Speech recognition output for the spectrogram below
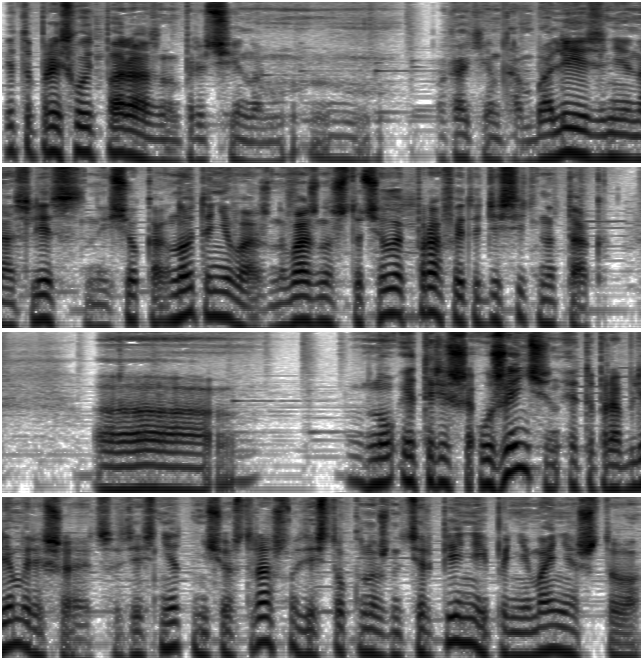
Это происходит по разным причинам, по каким там болезни, наследственно, еще как. Но это не важно. Важно, что человек прав, и это действительно так. Ну, это реш... у женщин эта проблема решается. Здесь нет ничего страшного, здесь только нужно терпение и понимание, что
